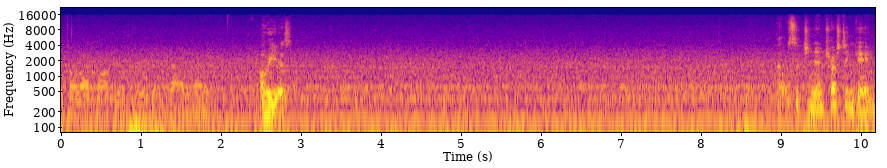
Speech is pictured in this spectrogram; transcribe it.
It's my last mafia and they're getting bad tonight. Oh, he is. That was such an interesting game.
